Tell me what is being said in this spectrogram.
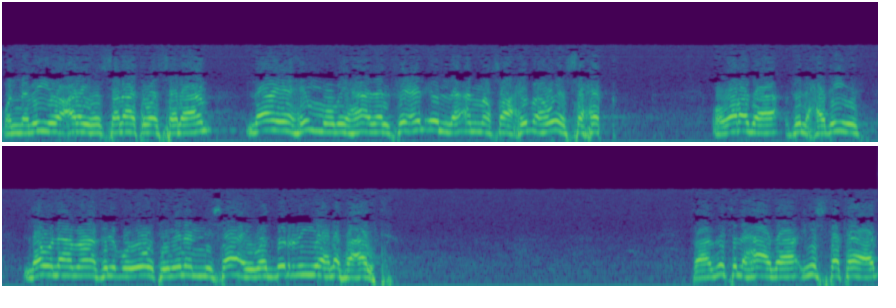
والنبي عليه الصلاة والسلام لا يهم بهذا الفعل إلا أن صاحبه يستحق. وورد في الحديث لولا ما في البيوت من النساء والذرية لفعلت. فمثل هذا يستتاب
